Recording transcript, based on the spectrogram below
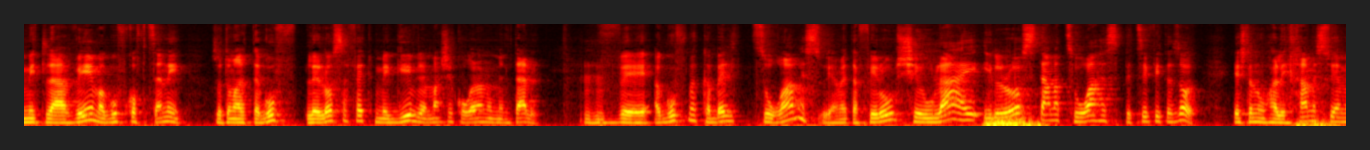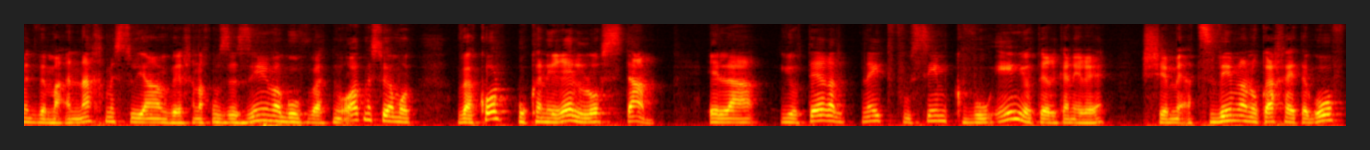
מתלהבים, הגוף קופצני. זאת אומרת, הגוף ללא ספק מגיב למה שקורה לנו מנטלית. Mm-hmm. והגוף מקבל צורה מסוימת אפילו, שאולי היא לא סתם הצורה הספציפית הזאת. יש לנו הליכה מסוימת ומענח מסוים, ואיך אנחנו זזים עם הגוף, והתנועות מסוימות, והכל הוא כנראה לא סתם, אלא יותר על פני דפוסים קבועים יותר כנראה, שמעצבים לנו ככה את הגוף,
